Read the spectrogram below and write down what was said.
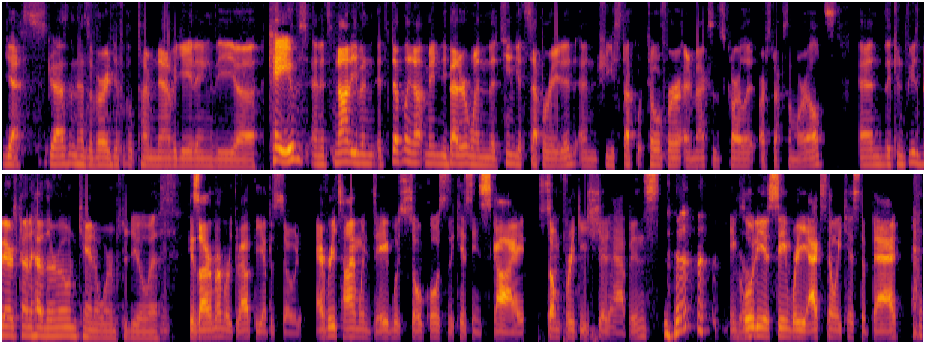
Yes, Jasmine has a very difficult time navigating the uh, caves, and it's not even. It's definitely not made any better when the team gets separated, and she's stuck with Topher, and Max and Scarlett are stuck somewhere else. And the confused bears kind of have their own can of worms to deal with. Because I remember throughout the episode, every time when Dave was so close to kissing Sky, some freaky shit happens. including a scene where he accidentally kissed a bat.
